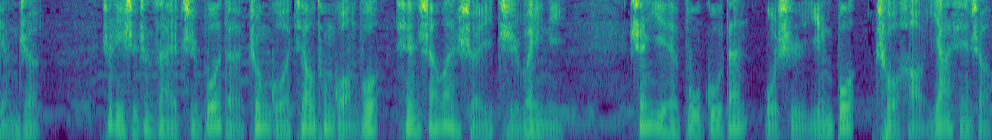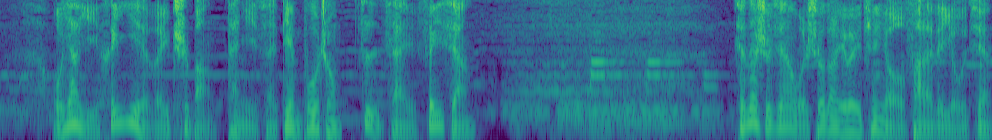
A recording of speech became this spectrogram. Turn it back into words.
行者，这里是正在直播的中国交通广播，千山万水只为你，深夜不孤单。我是迎波，绰号鸭先生。我要以黑夜为翅膀，带你在电波中自在飞翔。前段时间，我收到了一位听友发来的邮件，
